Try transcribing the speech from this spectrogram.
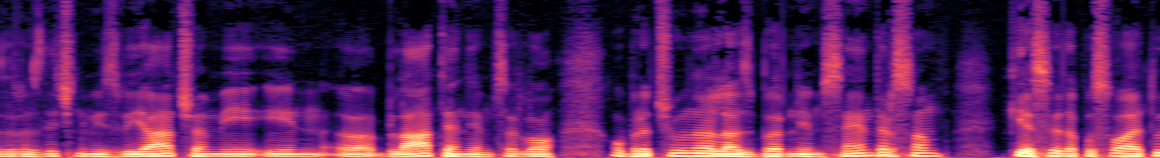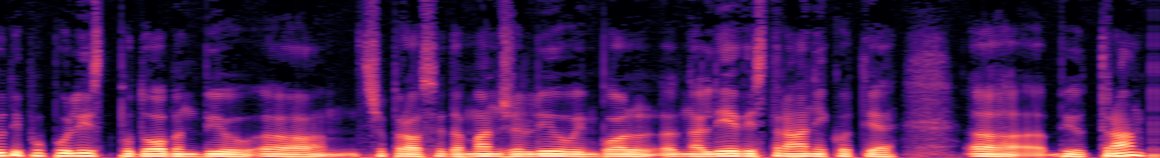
z različnimi zvijačami in uh, blatenjem celo obračunala z Brnjem Sandersom, ki je seveda po svoje tudi populist, podoben bil, uh, čeprav seveda manj željiv in bolj na levi strani, kot je uh, bil Trump.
